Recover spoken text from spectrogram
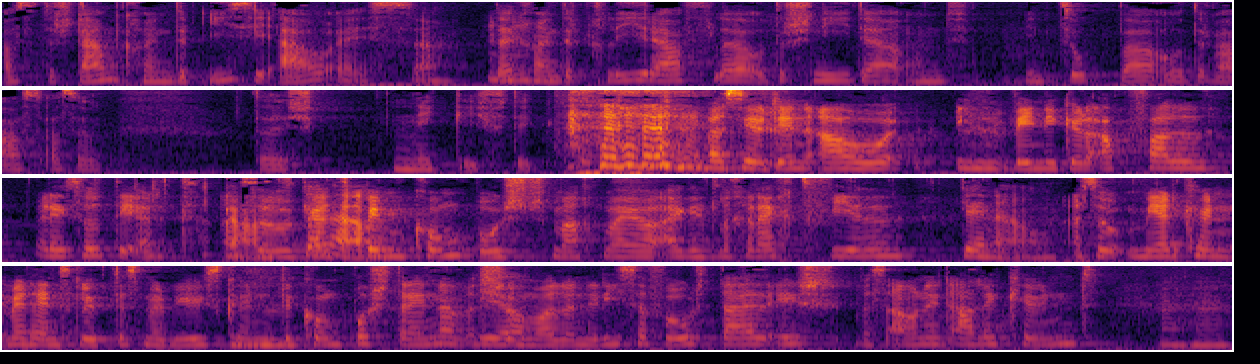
also den Stamm könnt ihr easy auch essen. Mhm. Den könnt ihr klein raffeln oder schneiden und in die Suppe oder was. Also das ist nicht giftig. Was ja dann auch in weniger Abfall resultiert. Ganz also genau. gerade beim Kompost macht man ja eigentlich recht viel. Genau. Also wir, können, wir haben das Glück, dass wir bei uns können mhm. den Kompost trennen was ja. schon mal ein riesen Vorteil ist, was auch nicht alle können. Mhm.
